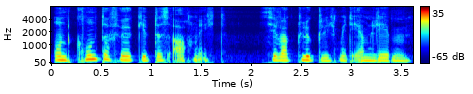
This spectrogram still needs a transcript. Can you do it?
Und Grund dafür gibt es auch nicht. Sie war glücklich mit ihrem Leben.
